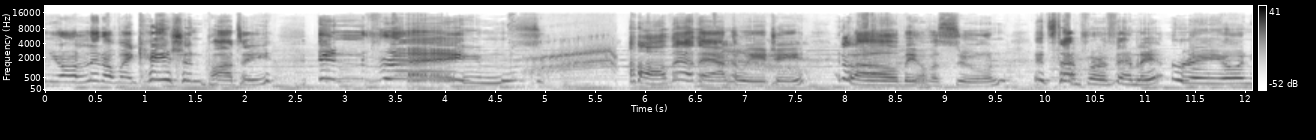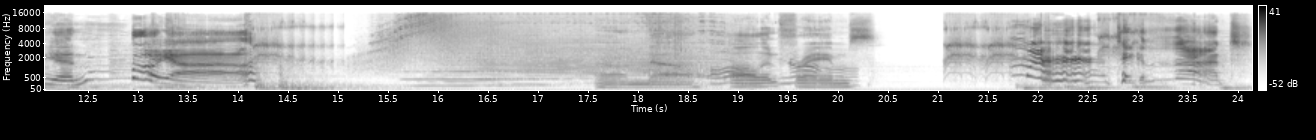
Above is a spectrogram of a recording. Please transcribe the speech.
in your little vacation party in flames. Oh, there, there, Luigi. It'll all be over soon. It's time for a family reunion. Booyah! Oh no. Oh, all in no. frames. Take that!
